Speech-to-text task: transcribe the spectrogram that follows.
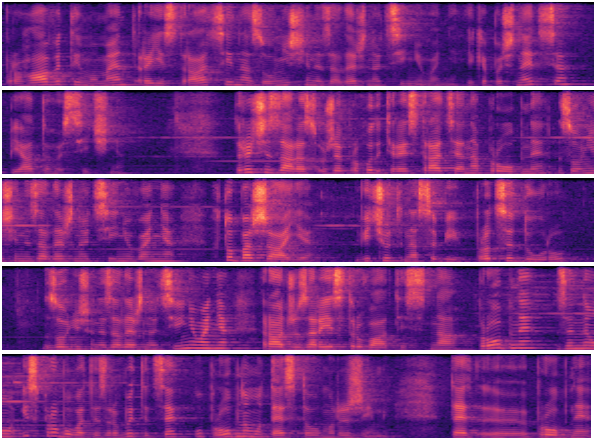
прогавити момент реєстрації на зовнішнє незалежне оцінювання, яке почнеться 5 січня. До речі, зараз вже проходить реєстрація на пробне зовнішнє незалежне оцінювання. Хто бажає відчути на собі процедуру зовнішнього незалежного оцінювання, раджу зареєструватись на пробне ЗНО і спробувати зробити це у пробному тестовому режимі. Те, е, пробне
